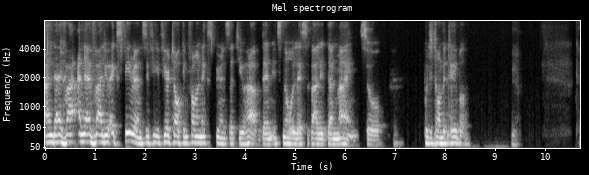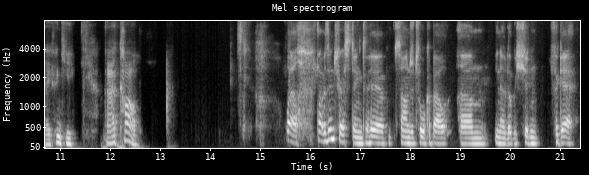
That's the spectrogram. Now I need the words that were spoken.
And I va- and I value experience. If you, if you're talking from an experience that you have, then it's no less valid than mine. So, put it on the table. Yeah. Okay. Thank you, uh, Carl. Well, that was interesting to hear Sandra talk about, um, you know, that we shouldn't forget.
